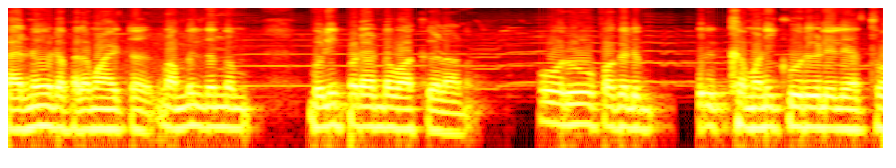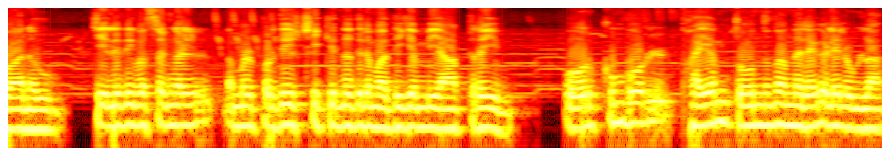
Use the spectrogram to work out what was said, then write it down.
കരുണയുടെ ഫലമായിട്ട് നമ്മിൽ നിന്നും വെളിപ്പെടേണ്ട വാക്കുകളാണ്. ഓരോ പകലും ദീർഘമണിക്കൂറുകളിലെ അധ്വാനവും ചില ദിവസങ്ങൾ നമ്മൾ പ്രതീക്ഷിക്കുന്നതിലും അധികം യാത്രയും ഓർക്കുമ്പോൾ ഭയം തോന്നുന്ന നിലകളിലുള്ള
